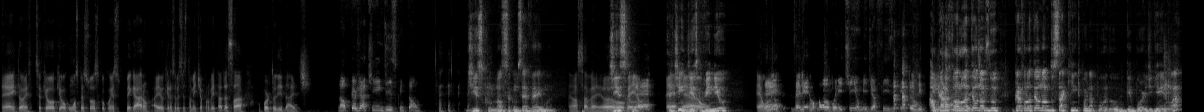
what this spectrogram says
É, então, isso que, eu, que algumas pessoas que eu conheço pegaram. Aí eu queria saber se vocês também tinham aproveitado essa oportunidade. Não, porque eu já tinha em disco, então. disco? Nossa, como você é velho, mano. Nossa, velho. Disco? É, você é, tinha em é, disco, um, vinil? É um é, Você ele quer que eu falo bonitinho, mídia física, então? Ele, ah, o cara falou até o nome do. O cara falou até o nome do saquinho que põe na porra do board game lá.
